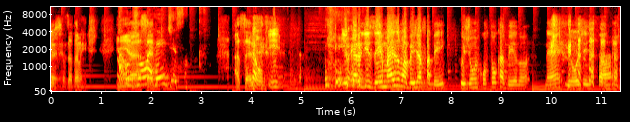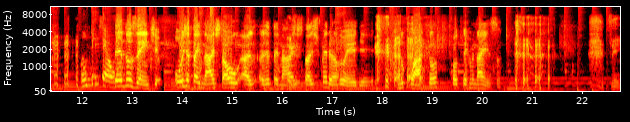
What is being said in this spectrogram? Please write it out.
É, disso. exatamente. E Ah, o João é série, rei disso. a série Não, e, e eu quero dizer, mais uma vez já falei, que o João cortou o cabelo, né? E hoje ele está Um pitel. seduzente. Hoje a Tainá está, a, a Tainá Hoje. está esperando ele no quarto quando terminar isso. Sim.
